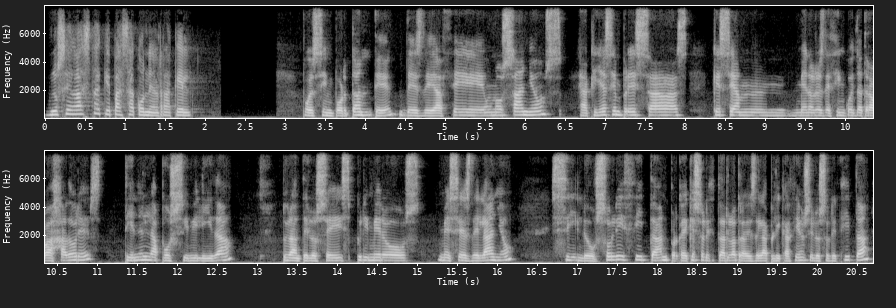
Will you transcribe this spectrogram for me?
no se gasta. ¿Qué pasa con él, Raquel? Pues importante, desde hace unos años, aquellas empresas que sean menores de 50 trabajadores tienen la posibilidad durante los seis primeros meses del año si lo solicitan, porque hay que solicitarlo a través de la aplicación, si lo solicitan,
